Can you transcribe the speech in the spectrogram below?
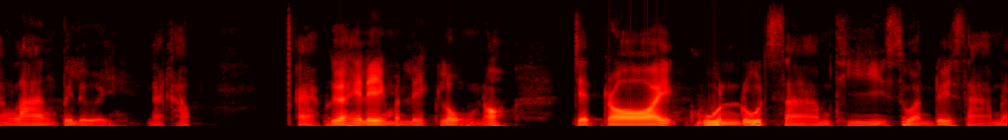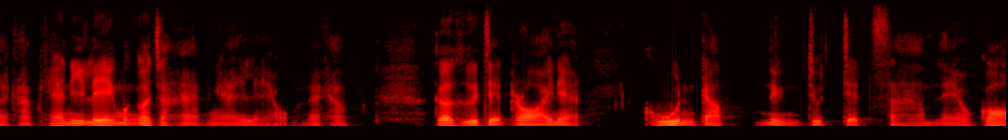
ทั้งล่างไปเลยนะครับเพื่อให้เลขมันเล็กลงเนาะ700คูณรูท3ที่ส่วนด้วย3นะครับ แค่นี้เลขมันก็จะหารง่ายแล้วนะครับ ก็คือ 700เนี่ยคูณกับ 1.73 แล้วก็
